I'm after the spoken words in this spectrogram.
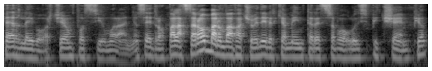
Perle ai porci, è un po' sì, un ragno. Sei troppo. Allora, sta roba non ve la faccio vedere perché a me interessa poco di Speed Champion.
